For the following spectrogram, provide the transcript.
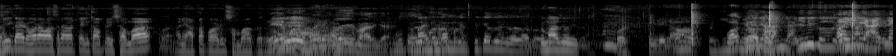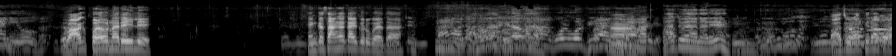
जी काय ढोरा वासरा त्यांना आपले सांभाळ आणि आता पाडी सांभाळ कर रे महाराज. हो वाघ पळवणारे इले. यांका सांगा काय करू काय आता काय नाही वाजत, गोल गोल फिरा हा पाच वेळा येणार रे पाच वेळा फिरा कोळा.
